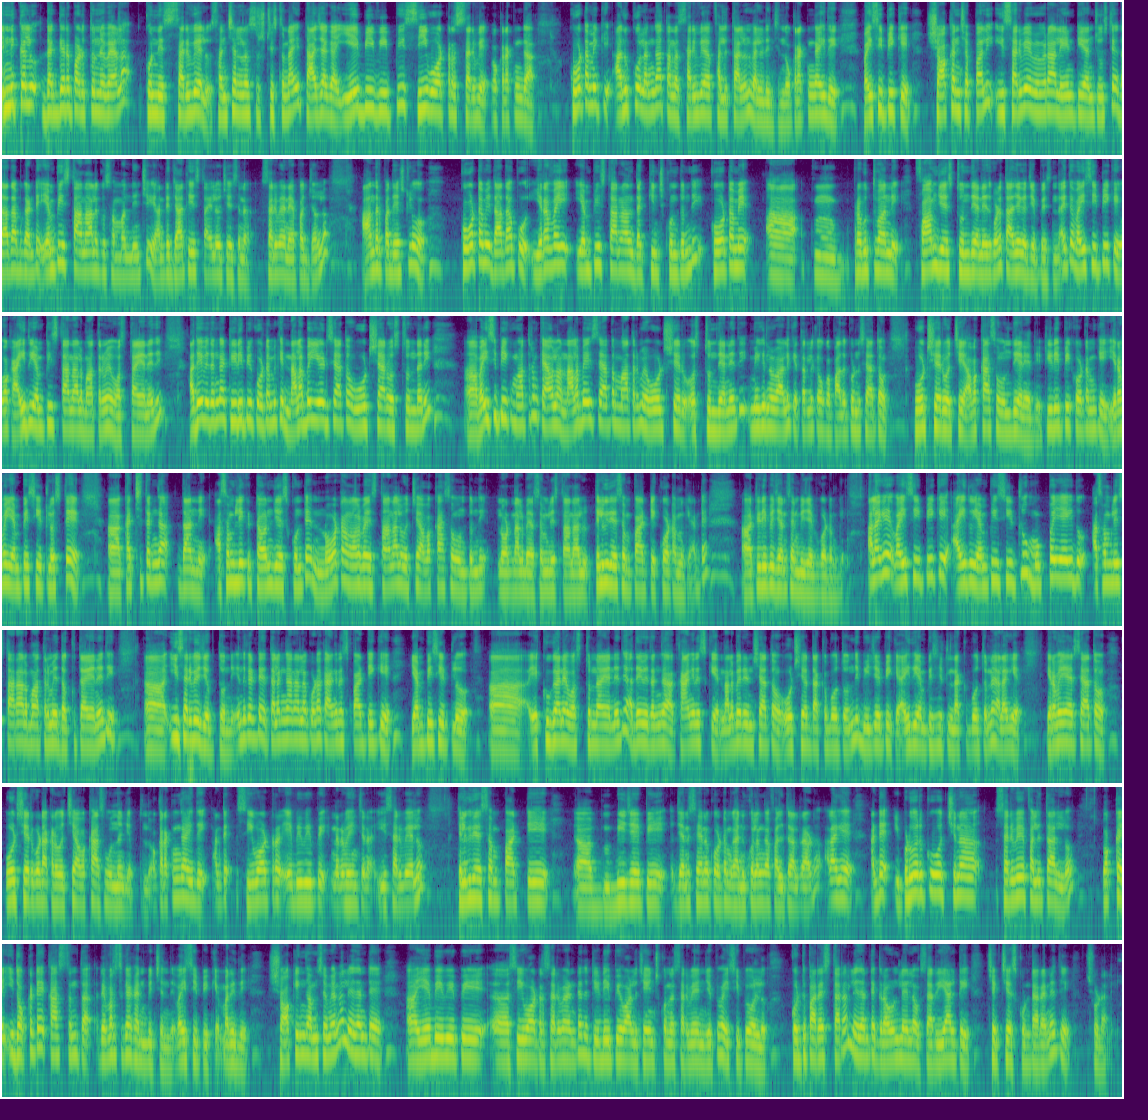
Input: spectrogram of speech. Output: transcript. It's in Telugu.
ఎన్నికలు దగ్గర పడుతున్న వేళ కొన్ని సర్వేలు సంచలనం సృష్టిస్తున్నాయి. తాజాగా ఏబీవీపీ సీ ఓటర్ సర్వే ఒక రకంగా కూటమికి అనుకూలంగా తన సర్వే ఫలితాలను వెల్లడించింది. ఒక రకంగా ఇది వైసీపీకి షాక్ అని చెప్పాలి. ఈ సర్వే వివరాలు ఏంటి అని చూస్తే దాదాపుగా అంటే ఎంపీ స్థానాలకు సంబంధించి అంటే జాతీయ స్థాయిలో చేసిన సర్వే నేపథ్యంలో ఆంధ్రప్రదేశ్లో కూటమి దాదాపు ఇరవై ఎంపీ స్థానాలను దక్కించుకుంటుంది. కూటమి ప్రభుత్వాన్ని ఫామ్ చేస్తుంది అనేది కూడా తాజాగా చెప్పేసింది. అయితే వైసీపీకి ఒక ఐదు ఎంపీ స్థానాలు మాత్రమే వస్తాయనేది అదేవిధంగా టీడీపీ కూటమికి నలభై ఏడు శాతం ఓట్ షేర్ వస్తుందని వైసీపీకి మాత్రం కేవలం నలభై శాతం మాత్రమే ఓట్ షేర్ వస్తుంది అనేది మిగిలిన వాళ్ళకి ఇతరులకి ఒక పదకొండు శాతం ఓట్ షేర్ వచ్చే అవకాశం ఉంది అనేది. టీడీపీ కూటమికి ఇరవై ఎంపీ సీట్లు వస్తే ఖచ్చితంగా దాన్ని అసెంబ్లీకి టర్న్ చేసుకుంటే నూట నలభై స్థానాలు వచ్చే అవకాశం ఉంటుంది. నూట నలభై అసెంబ్లీ స్థానాలు తెలుగుదేశం పార్టీ కూటమికి అంటే టీడీపీ జనసేన బీజేపీ కూటమికి. అలాగే వైసీపీ వైసీపీకి ఐదు ఎంపీ సీట్లు ముప్పై ఐదు అసెంబ్లీ స్థానాలు మాత్రమే దక్కుతాయి అనేది ఈ సర్వే చెబుతుంది. ఎందుకంటే తెలంగాణలో కూడా కాంగ్రెస్ పార్టీకి ఎంపీ సీట్లు ఎక్కువగానే వస్తున్నాయి అనేది అదేవిధంగా కాంగ్రెస్కి నలభై రెండు శాతం ఓట్ షేర్ దక్కబోతోంది బీజేపీకి ఐదు ఎంపీ సీట్లు దక్కబోతున్నాయి అలాగే ఇరవై ఆరు శాతం ఓట్ షేర్ కూడా అక్కడ వచ్చే అవకాశం ఉందని చెప్తుంది. ఒక రకంగా ఇది అంటే సీ వాటర్ ఏబీవీపీ నిర్వహించిన ఈ సర్వేలో తెలుగుదేశం పార్టీ బీజేపీ జనసేన కూటమికి అనుకూలంగా ఫలితాలు రావడం. అలాగే అంటే ఇప్పటివరకు వచ్చిన సర్వే ఫలితాల్లో ఒక్క ఇదొక్కటే కాస్తంత రివర్స్గా కనిపించింది వైసీపీకి. మరి ఇది షాకింగ్ అంశమేనా? లేదంటే ఏబీవీపీ సీ వాటర్ సర్వే అంటే అది టీడీపీ వాళ్ళు చేయించుకున్న సర్వే అని చెప్పి వైసీపీ వాళ్ళు కొట్టిపారేస్తారా? లేదంటే గ్రౌండ్ లెవెల్లో ఒకసారి రియాలిటీ చెక్ చేసుకుంటారనేది చూడాలి.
